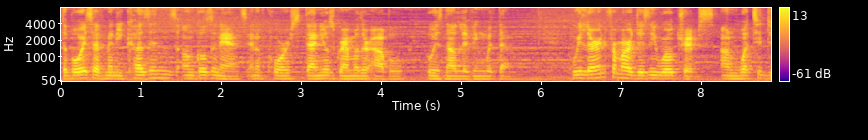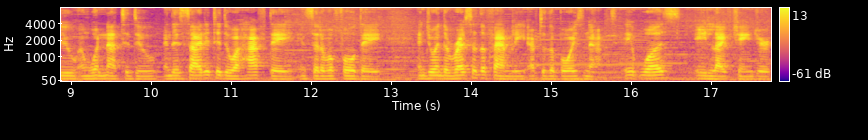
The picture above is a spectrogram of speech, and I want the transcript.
The boys have many cousins, uncles, and aunts, and of course, Daniel's grandmother Abu, who is now living with them. We learned from our Disney World trips on what to do and what not to do, and decided to do a half day instead of a full day, and join the rest of the family after the boys napped. It was a life changer.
